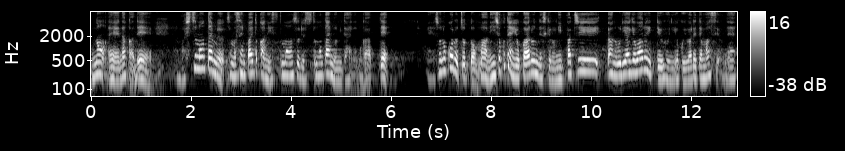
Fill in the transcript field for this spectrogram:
の、えー、中で質問タイム、その先輩とかに質問する質問タイムみたいなのがあって、その頃ちょっと、まあ、飲食店よくあるんですけど、日八、あの、売り上げ悪いっていうふうによく言われてますよね。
